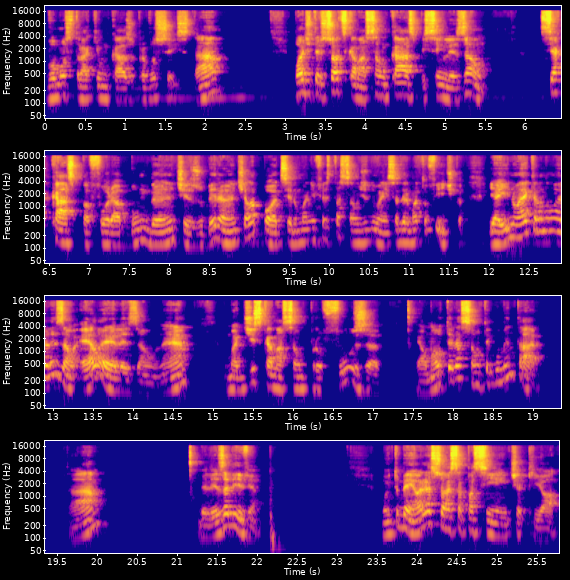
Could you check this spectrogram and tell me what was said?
Vou mostrar aqui um caso para vocês, tá? Pode ter só descamação, caspa sem lesão? Se a caspa for abundante, exuberante, ela pode ser uma manifestação de doença dermatofítica. E aí não é que ela não é lesão, ela é lesão, né? Uma descamação profusa é uma alteração tegumentar, tá? Beleza, Lívia? Muito bem, olha só essa paciente aqui, ó.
